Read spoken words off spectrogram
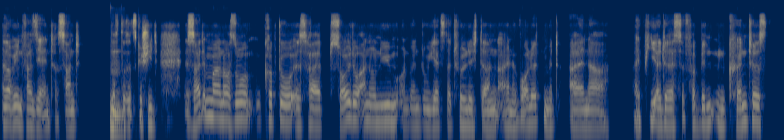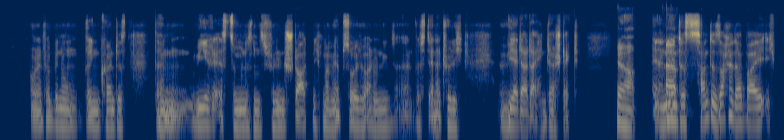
Also auf jeden Fall sehr interessant, dass hm. das jetzt geschieht. Es ist halt immer noch so, Krypto ist halt pseudo-anonym und wenn du jetzt natürlich dann eine Wallet mit einer IP-Adresse verbinden könntest oder in Verbindung bringen könntest, dann wäre es zumindest für den Staat nicht mal mehr pseudo-anonym, sondern wüsste er natürlich, wer da dahinter steckt. Ja. Eine äh, interessante Sache dabei, ich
